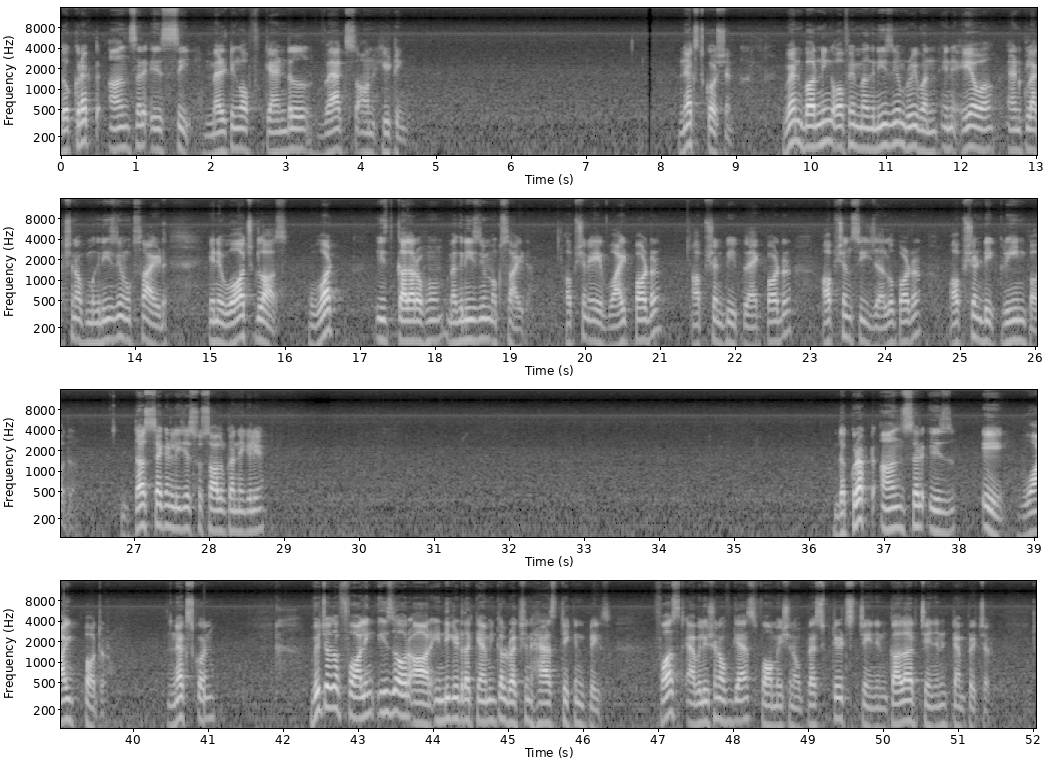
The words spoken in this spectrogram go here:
the correct answer is C melting of candle wax on heating next question when burning of a magnesium ribbon in air and collection of magnesium oxide in a watch glass what is color of magnesium oxide option a white powder option b black powder option c yellow powder option d green powder 10 second लीजिए इसको solve करने के लिए The correct answer is A white powder. Next question. Which of the following is or are indicate the chemical reaction has taken place? First, evolution of gas, formation of precipitates, change in color, change in temperature.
